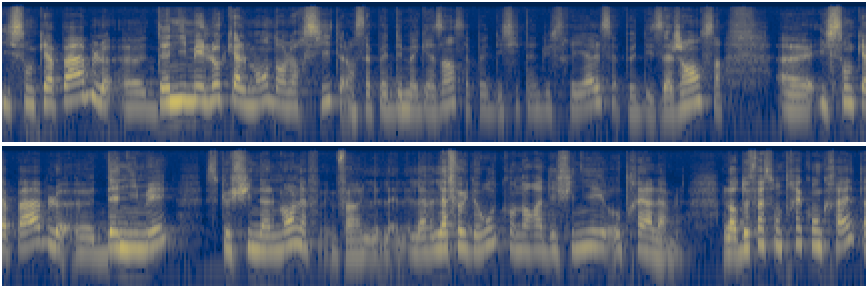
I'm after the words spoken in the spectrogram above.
ils sont capables euh, d'animer localement dans leur site. Alors ça peut être des magasins, ça peut être des sites industriels, ça peut être des agences. Euh, ils sont capables d'animer ce que finalement, la, enfin, la, feuille de route qu'on aura définie au préalable. Alors de façon très concrète,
